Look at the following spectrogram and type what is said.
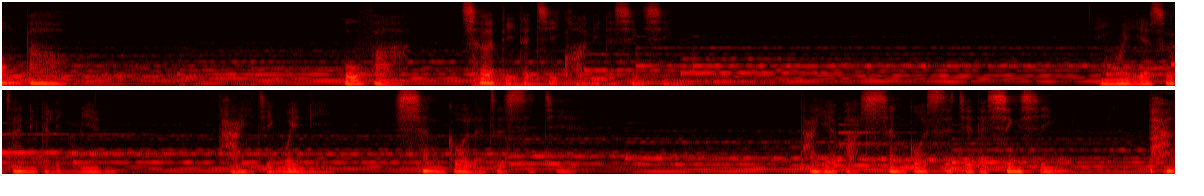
风暴无法彻底的击垮你的信心，因为耶稣在你的里面，他已经为你胜过了这世界。他也把胜过世界的信心、盼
